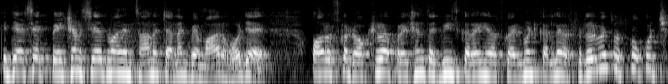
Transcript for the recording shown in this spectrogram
कि जैसे एक पेशेंट सेहतमंद इंसान अचानक बीमार हो जाए और उसका डॉक्टर ऑपरेशन तजवीज़ करें या उसको एडमिट कर लें हॉस्पिटल में तो उसको कुछ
